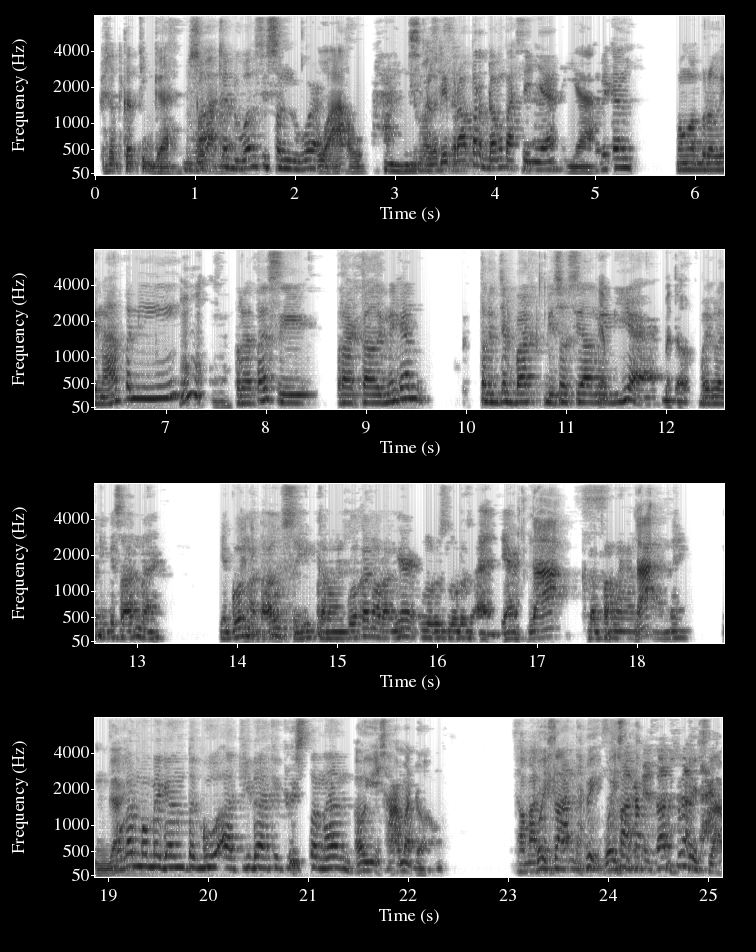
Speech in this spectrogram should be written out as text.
episode ketiga Episode kedua season 2. wow lebih proper dong pastinya iya Jadi kan mau ngobrolin apa nih? Hmm, Ternyata si Rekal ini kan terjebak di sosial Yep. media. betul Balik lagi ke sana. Ya gue nggak tahu sih, karena gue kan orangnya lurus-lurus aja, nggak nggak pernah Nggak. aneh. enggak Gue kan memegang teguh akidah kekristenan. oh iya sama dong Sama gue Islam tapi gue Islam gue Islam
